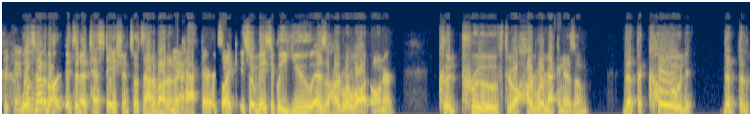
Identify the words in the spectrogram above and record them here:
pretending. Well, it's not about it's an attestation, so it's not about an Yes. attack. There, it's like so basically, you as a hardware wallet owner could prove through a hardware mechanism that the code that the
